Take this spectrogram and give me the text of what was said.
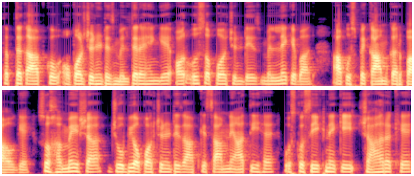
तब तक आपको अपॉर्चुनिटीज़ मिलते रहेंगे और उस अपॉर्चुनिटीज़ मिलने के बाद आप उस पर काम कर पाओगे. सो so, हमेशा जो भी अपॉर्चुनिटीज़ आपके सामने आती है उसको सीखने की चाह रखे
